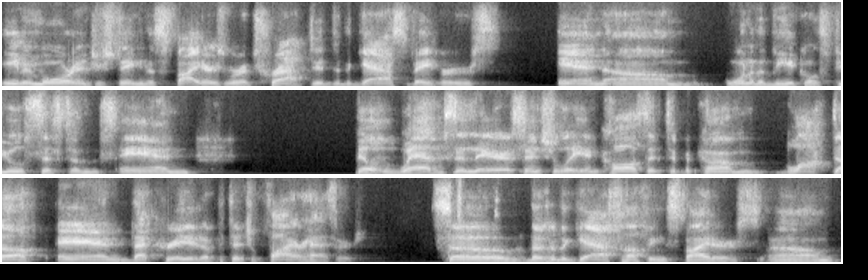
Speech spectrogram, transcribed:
even more interesting, the spiders were attracted to the gas vapors in um, one of the vehicle's fuel systems and built webs in there essentially and caused it to become blocked up and that created a potential fire hazard. So those are the gas huffing spiders um,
